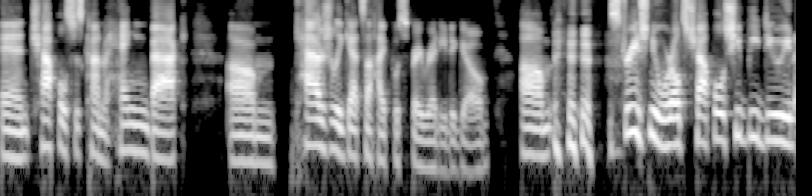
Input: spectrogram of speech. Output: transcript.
and Chapel's just kind of hanging back. Um, casually gets a hypo spray ready to go. Um, Strange New Worlds Chapel, she'd be doing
